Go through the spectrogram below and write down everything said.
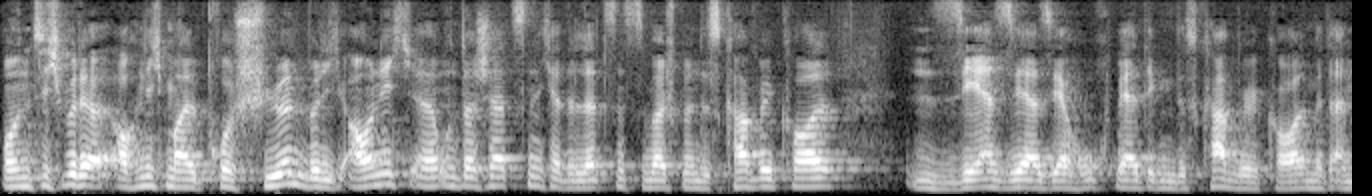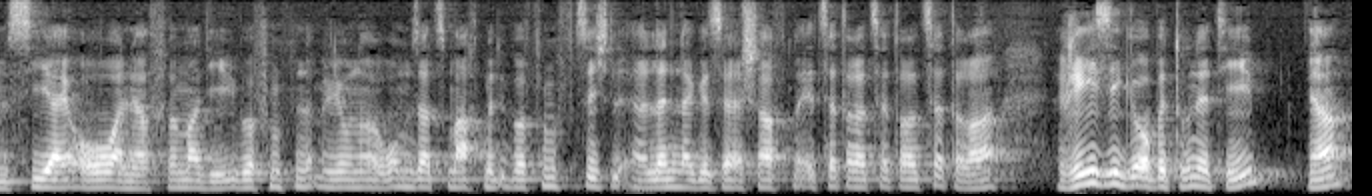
Und ich würde auch nicht mal Broschüren, würde ich auch nicht äh, unterschätzen. Ich hatte letztens zum Beispiel einen Discovery Call, einen sehr, sehr, sehr hochwertigen Discovery Call mit einem CIO einer Firma, die über 500 Millionen Euro Umsatz macht, mit über 50 äh, Ländergesellschaften etc. etc. etc. Riesige Opportunity, ja,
